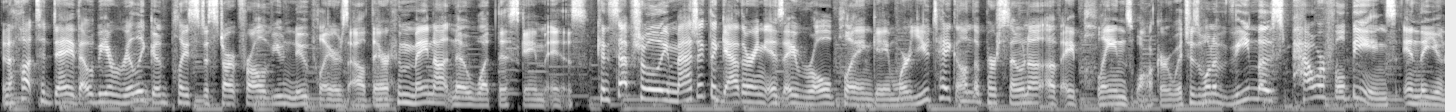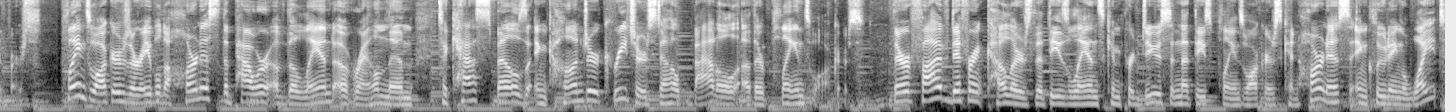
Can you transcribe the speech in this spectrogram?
and I thought today that would be a really good place to start for all of you new players out there who may not know what this game is. Conceptually, Magic the Gathering is a role-playing game where you take on the persona of a Planeswalker, which is one of the most powerful beings in the universe. Planeswalkers are able to harness the power of the land around them to cast spells and conjure creatures to help battle other planeswalkers. There are five different colors that these lands can produce and that these planeswalkers can harness, including white,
